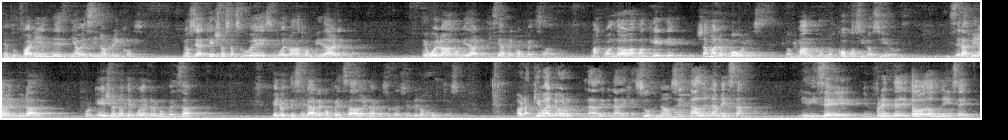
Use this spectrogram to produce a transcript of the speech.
ni a tus parientes, ni a vecinos ricos. No sea que ellos a su vez vuelvan a convidar te vuelvan a convidar y seas recompensado. Mas cuando hagas banquete, llama a los pobres, los mancos, los cojos y los ciegos, y serás bienaventurado, porque ellos no te pueden recompensar, pero te será recompensado en la resurrección de los justos. Ahora, qué valor la de, Jesús, ¿no? Sentado en la mesa, le dice, enfrente de todos, le dice,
